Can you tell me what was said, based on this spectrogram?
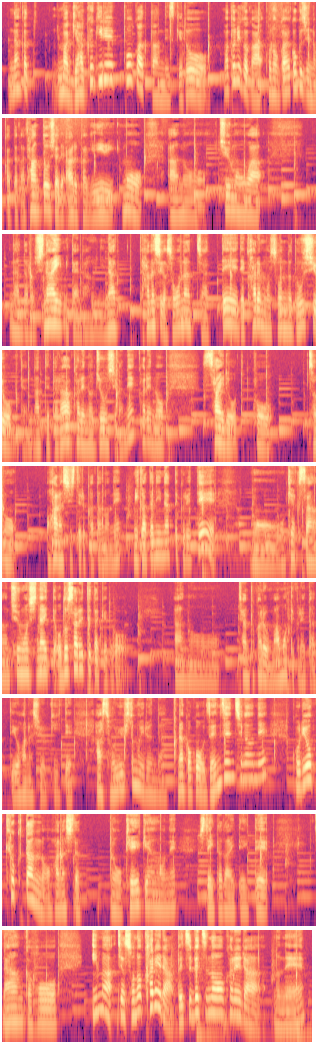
なんかまあ、逆切れっぽかったんですけど、まあ、とにかくこの外国人の方が担当者である限りもうあの注文はなんだろうしないみたいな風になって話がそうなっちゃってで彼もそんなどうしようみたいになってたら彼の上司がね彼のサイドをこうそのお話ししてる方のね味方になってくれてもうお客さん注文しないって脅されてたけどあのちゃんと彼を守ってくれたっていうお話を聞いてあそういう人もいるんだ。なんかこう全然違うねこ両極端のお話だの経験をねしていただいていてなんかこう今じゃあその彼ら別々の彼らのね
